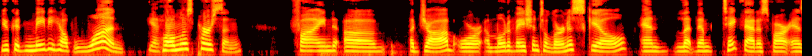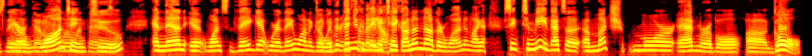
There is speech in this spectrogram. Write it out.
you could maybe help one Yes. homeless person find um, a job or a motivation to learn a skill and let them take that as far as they And are let them bloom wanting to and then it once they get where they want to go I with it then you can maybe else. take on another one and like that. see to me that's a, a much more admirable uh, goal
